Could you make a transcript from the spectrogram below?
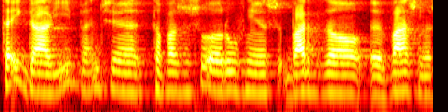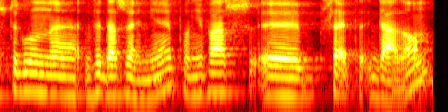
Tej gali będzie towarzyszyło również bardzo y, ważne, szczególne wydarzenie, ponieważ y, przed galą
